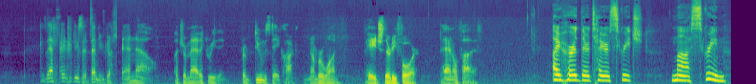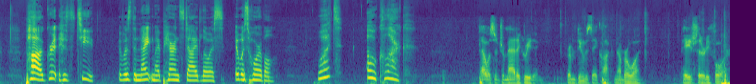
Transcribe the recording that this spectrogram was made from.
Because after I introduce it, then you go. And now, a dramatic reading from Doomsday Clock number one, page 34, panel 5. I heard their tires screech. Ma scream. Pa grit his teeth. It was the night my parents died, Lois. It was horrible. What? Oh, Clark. That was a dramatic reading from Doomsday Clock number one, page 34,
